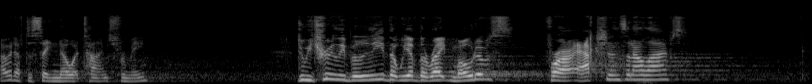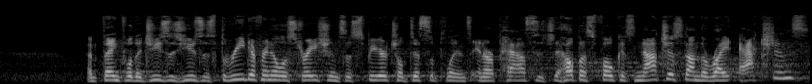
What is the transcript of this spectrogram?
I would have to say no at times for me. Do we truly believe that we have the right motives for our actions in our lives? I'm thankful that Jesus uses three different illustrations of spiritual disciplines in our passage to help us focus not just on the right actions,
